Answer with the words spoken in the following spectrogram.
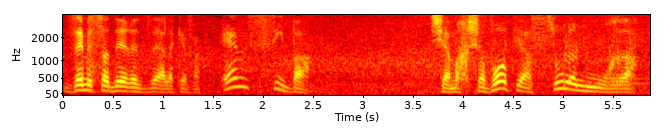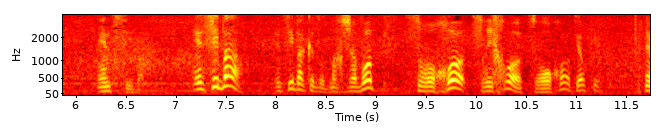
זה מסדר את זה על הכיפק. אין סיבה שהמחשבות יעשו לנו רע. אין סיבה. אין סיבה. אין סיבה כזאת. מחשבות צרוכות, צריכות, צרוכות, יופי.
